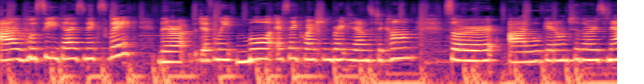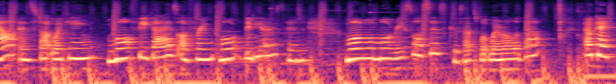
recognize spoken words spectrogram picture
I will see you guys next week. There are definitely more essay question breakdowns to come. So I will get onto those now and start working more for you guys, offering more videos and more, and more, more resources because that's what we're all about. Okay,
